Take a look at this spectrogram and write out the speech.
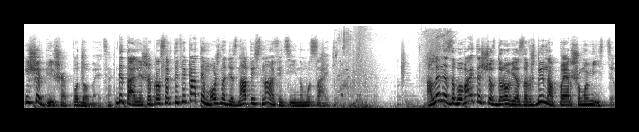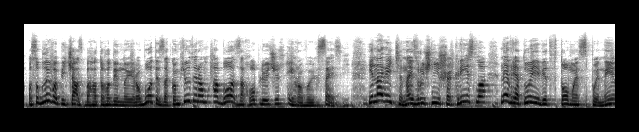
і що більше подобається. Детальніше про сертифікати можна дізнатись на офіційному сайті. Але не забувайте, що здоров'я завжди на першому місці, особливо під час багатогодинної роботи за комп'ютером або захоплюючих ігрових сесій. І навіть найзручніше крісло не врятує від втоми спини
